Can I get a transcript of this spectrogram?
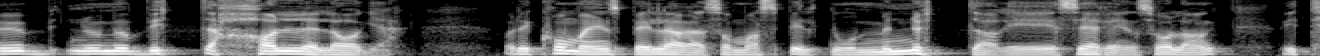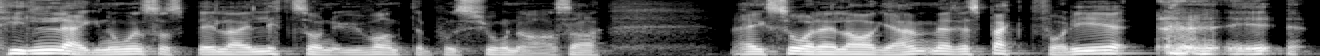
vi må bytte halve laget. Og det kommer inn spillere som har spilt noen minutter i serien så langt. I tillegg noen som spiller i litt sånn uvante posisjoner. Altså, jeg så det laget med respekt for de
